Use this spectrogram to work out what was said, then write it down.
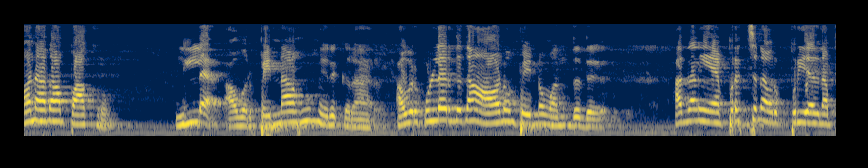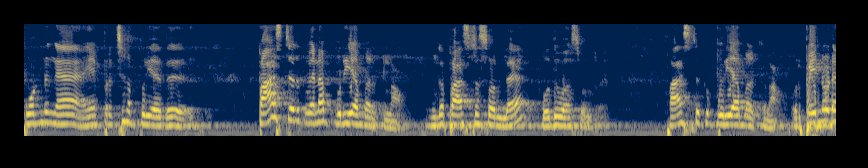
ஆணாக தான் பார்க்குறோம். இல்லை அவர் பெண்ணாகவும் இருக்கிறார். அவருக்குள்ளே இருந்து தான் ஆணும் பெண்ணும் வந்தது. அதனால என் பிரச்சனை அவருக்கு புரியாது. நான் பொண்ணுங்க என் பிரச்சனை புரியாது. பாஸ்டருக்கு வேணால் புரியாமல் இருக்கலாம். உங்கள் பாஸ்டர் சொல்ல பொதுவாக சொல்கிறேன் பாஸ்டருக்கு புரியாமல் இருக்கலாம். ஒரு பெண்ணோட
